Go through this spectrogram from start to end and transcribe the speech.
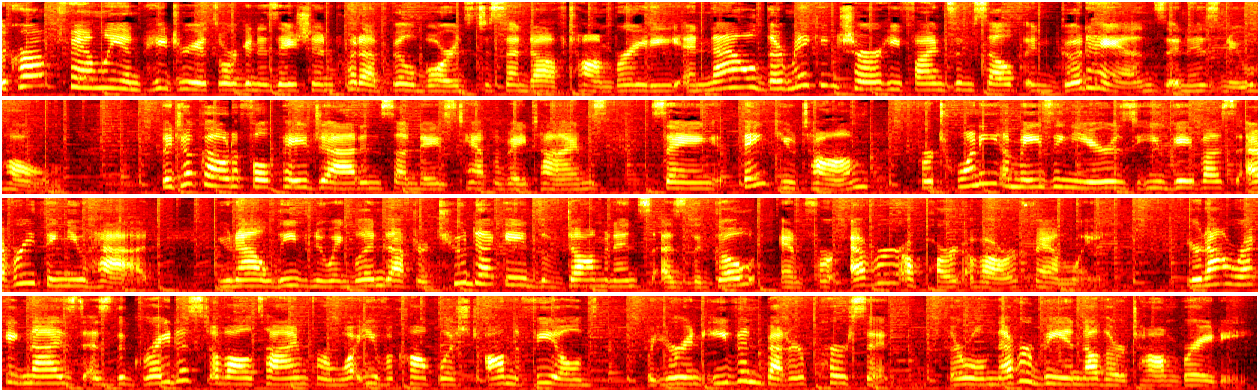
The Kraft family and Patriots organization put up billboards to send off Tom Brady, and now they're making sure he finds himself in good hands in his new home. They took out a full page ad in Sunday's Tampa Bay Times saying, Thank you, Tom. For 20 amazing years, you gave us everything you had. You now leave New England after two decades of dominance as the GOAT and forever a part of our family. You're now recognized as the greatest of all time for what you've accomplished on the field, but you're an even better person. There will never be another Tom Brady.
